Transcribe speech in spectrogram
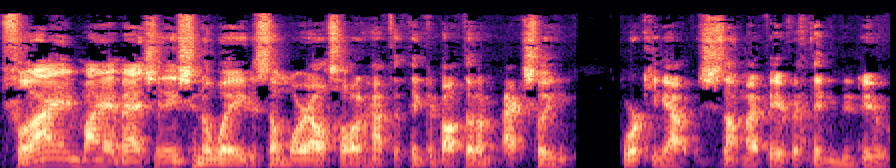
Fly my imagination away to somewhere else so I don't have to think about that I'm actually working out, which is not my favorite thing to do.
